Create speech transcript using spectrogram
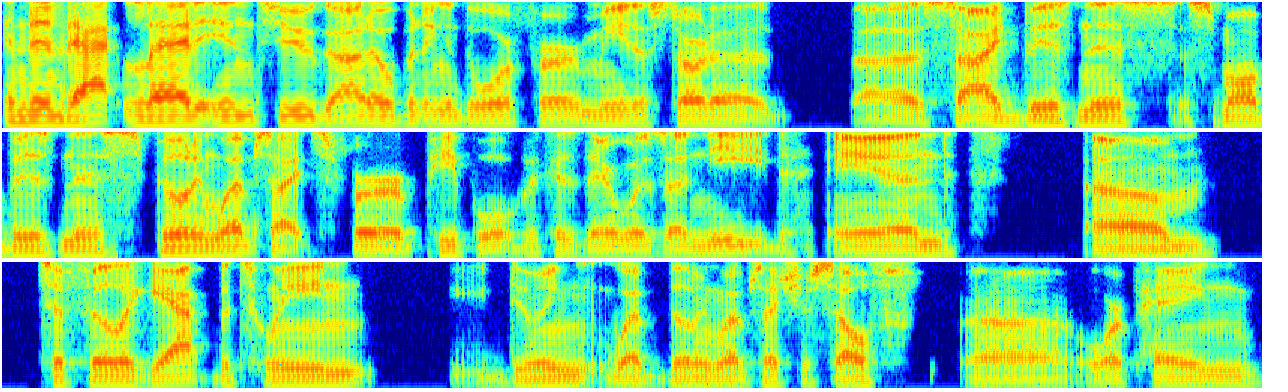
and then that led into God opening a door for me to start a a side business, small business, building websites for people because there was a need. And um, to fill a gap between doing web building websites yourself uh, or paying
